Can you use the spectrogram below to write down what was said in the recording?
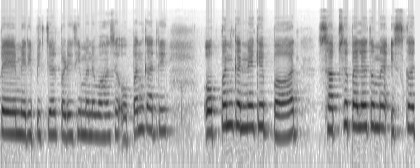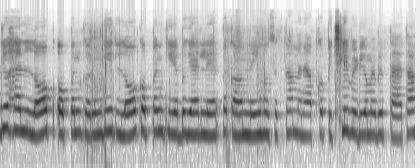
पे मेरी पिक्चर पड़ी थी, मैंने वहाँ से ओपन कर ली। ओपन करने के बाद सबसे पहले तो मैं इसका जो है लॉक ओपन करूँगी। लॉक ओपन किए बगैर लेयर पे काम नहीं हो सकता। मैंने आपको पिछली वीडियो में भी बताया था।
